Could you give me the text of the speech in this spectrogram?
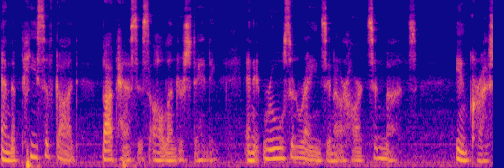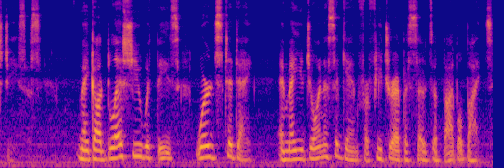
And the peace of God bypasses all understanding, and it rules and reigns in our hearts and minds in Christ Jesus. May God bless you with these words today, and may you join us again for future episodes of Bible Bites.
